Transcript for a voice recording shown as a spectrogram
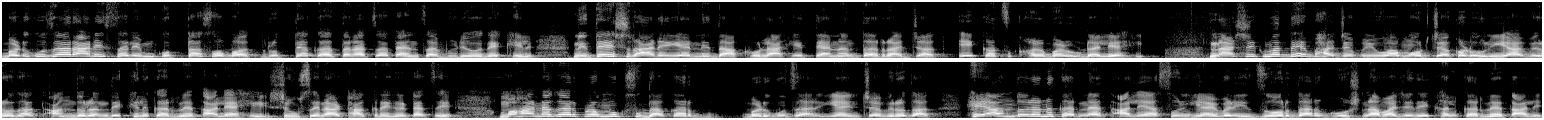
बडगुजार आणि सलीम कुत्ता सोबत नृत्य करतानाचा त्यांचा व्हिडिओ देखील नितेश राणे यांनी दाखवला आहे. त्यानंतर राज्यात एकच खळबळ उडाली आहे. नाशिकमध्ये भाजप युवा मोर्चाकडून या विरोधात आंदोलन देखील करण्यात आले आहे. शिवसेना ठाकरे गटाचे महानगर प्रमुख सुधाकर बडगुजार यांच्या विरोधात हे आंदोलन करण्यात आले असून यावेळी जोरदार घोषणाबाजी देखील करण्यात आले.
